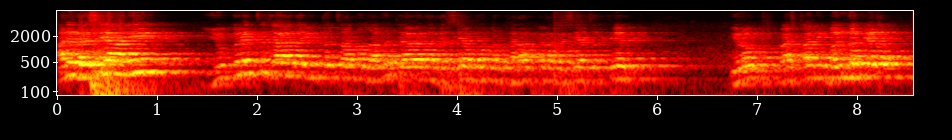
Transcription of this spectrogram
आणि रशिया आणि युक्रेनचं ज्यावेळेला युद्ध चालू झालं त्यावेळेला रशिया बरोबर खराब केला. रशियाचं तेल युरोप राष्ट्रांनी बंद केलं.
